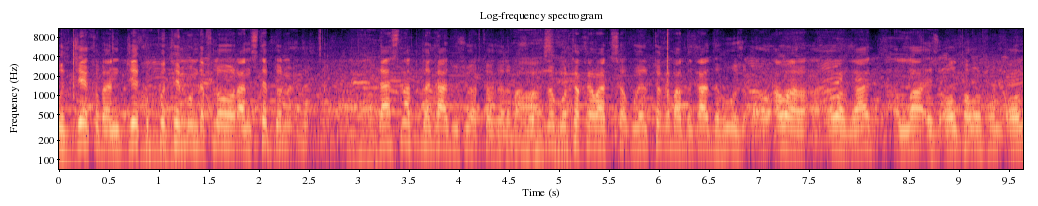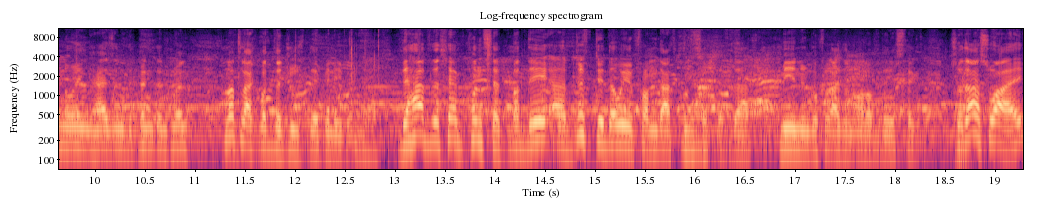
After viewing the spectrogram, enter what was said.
with Jacob and Jacob put him on the floor and stepped on that's not the God which we are talking about. Oh, we're, we're talking about so we're talking about the God who is our our God. Allah is all powerful, all knowing, has independent will. Not like what the Jews they believe in. They have the same concept, but they are drifted away from that concept of the meaning of God and all of these things. So that's why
